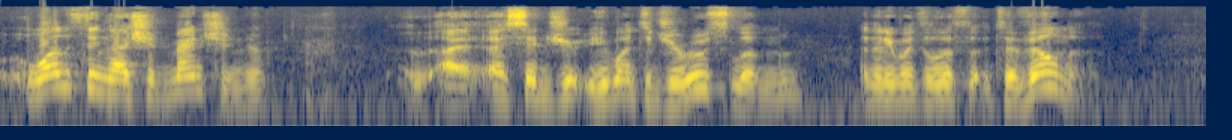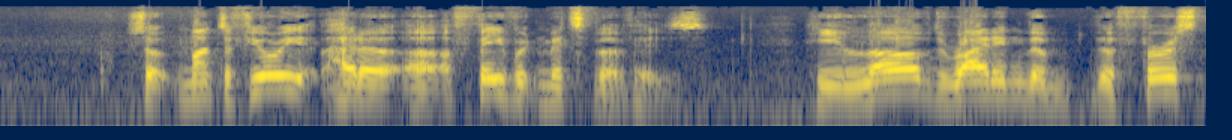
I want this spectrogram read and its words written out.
One thing I should mention, I, I said Ju- he went to Jerusalem, and then he went to, Lith- to Vilna. So Montefiore had a, a favorite mitzvah of his. He loved writing the, the first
